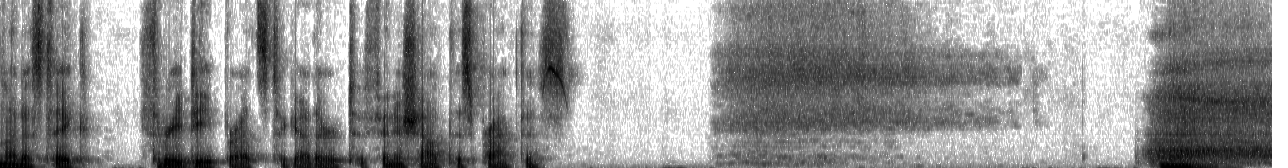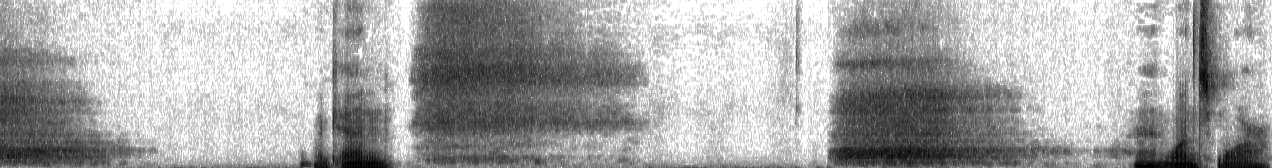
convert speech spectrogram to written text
Let us take three deep breaths together to finish out this practice. Again. And once more.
